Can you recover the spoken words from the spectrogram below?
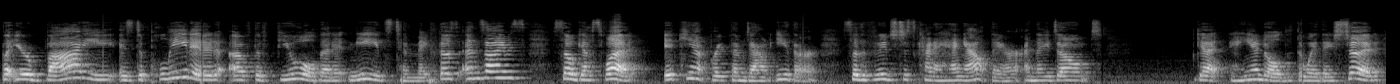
but your body is depleted of the fuel that it needs to make those enzymes. So guess what? It can't break them down either. So the foods just kind of hang out there and they don't get handled the way they should.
